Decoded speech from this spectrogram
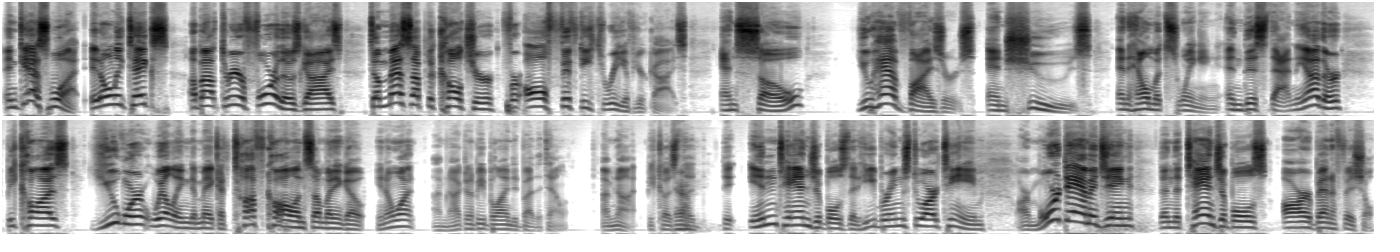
And guess what? It only takes about three or four of those guys to mess up the culture for all 53 of your guys. And so you have visors and shoes and helmet swinging and this, that, and the other because you weren't willing to make a tough call on somebody and go, you know what? I'm not going to be blinded by the talent. I'm not because Yeah. the, the intangibles that he brings to our team are more damaging than the tangibles are beneficial.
